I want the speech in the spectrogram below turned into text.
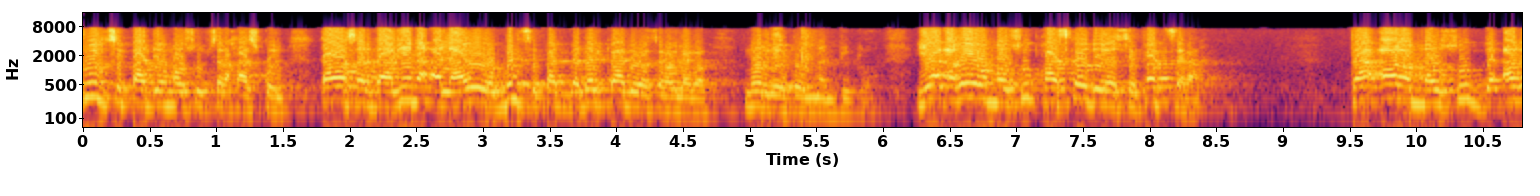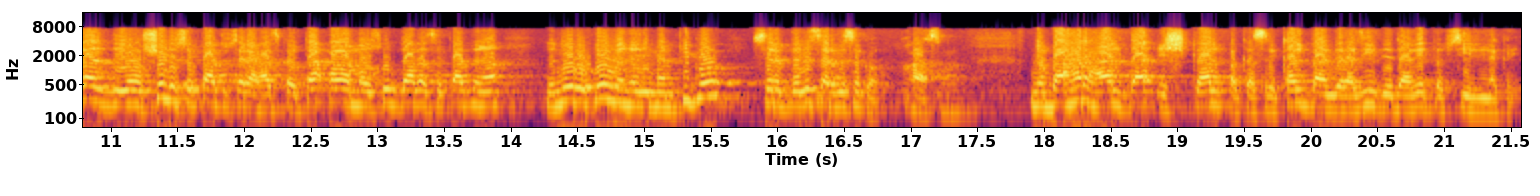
ټول صفات د موصوف سره خاص کول تا سره داغه نه علاوه او بل صفات بدل کړو سره لګاو نور دې ټول منفي کړو یا هغه یو موصوف خاص کو د صفت سره تا هغه موصوف د هغه د یو شل صفاتو سره خاص کو تا هغه موصوف دغه صفاتو نه د نور ټول نه دی منفي کو صرف د سر د سکو خاص نو بهر حال دا اشکال په کسر کل باندې راځي د دغه تفصیل نه کوي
